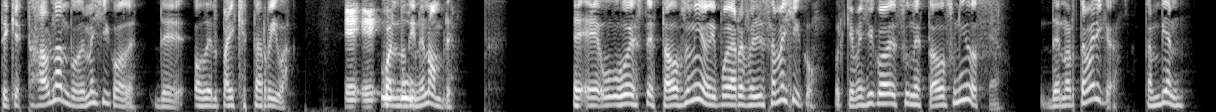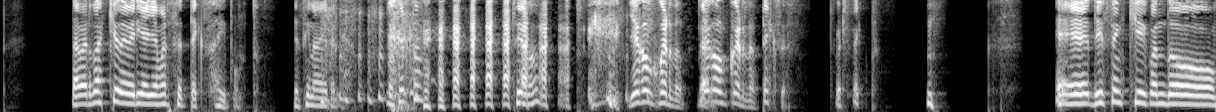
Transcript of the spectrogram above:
¿de qué estás hablando? ¿De México o, de- de- o del país que está arriba? Eh, eh, cual no uh, tiene nombre. Eh, eh, U es de Estados Unidos y puede referirse a México, porque México es un Estados Unidos de Norteamérica también. La verdad es que debería llamarse Texas y punto. Y así nadie pelea. ¿No es cierto? Sí, ¿no? yo concuerdo, Claro. yo concuerdo. Texas. Perfecto. Eh, dicen que cuando,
